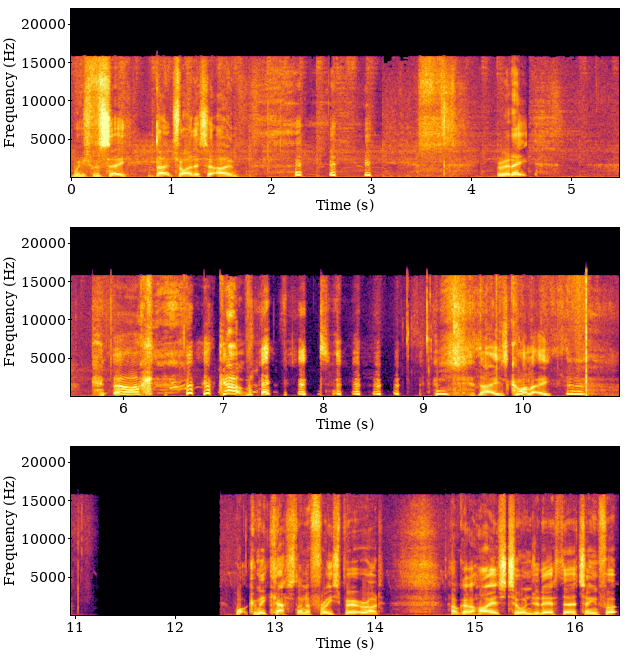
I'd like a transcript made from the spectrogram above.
we shall see. Don't try this at home. ready? Oh, I can't believe it. that is quality. Can we cast on a free spirit rod? I've got a Hi-S 200 here, 13 foot,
